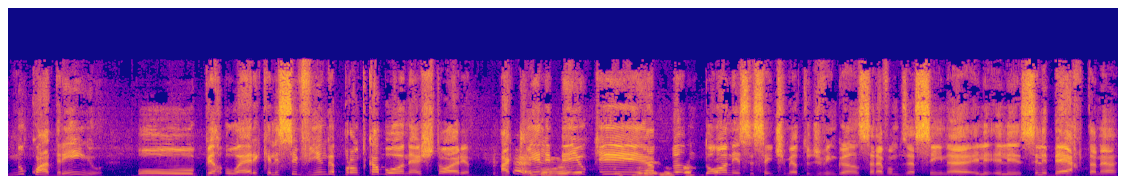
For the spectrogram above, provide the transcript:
no quadrinho o, o Eric ele se vinga, pronto, acabou, né? A história. Aqui é, ele meio que abandona esse sentimento de vingança, né? Vamos dizer assim, né? Ele, ele se liberta, né?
